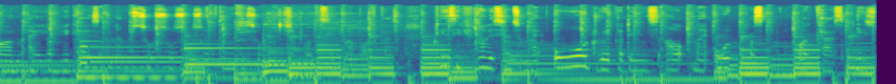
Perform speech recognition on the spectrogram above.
fun. I love you guys, and I'm so so so so thank you so much for listening to my podcast. Please, if you've not listened to my old recordings or my old podcast, please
